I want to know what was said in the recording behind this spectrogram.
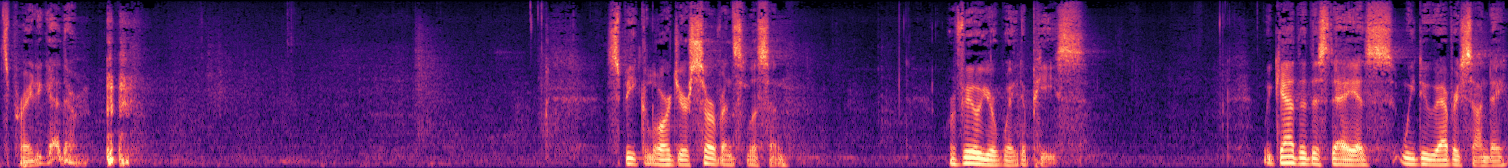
Let's pray together. Speak, Lord, your servants listen. Reveal your way to peace. We gather this day as we do every Sunday,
